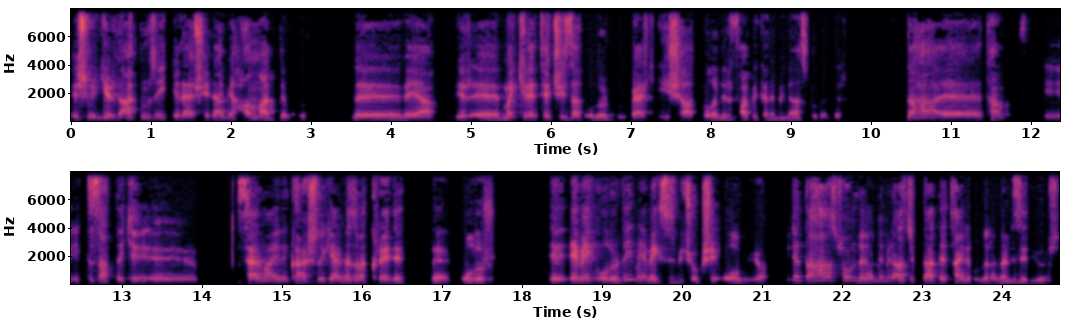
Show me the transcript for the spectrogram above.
E şimdi girdi aklımıza ilk gelen şeyler bir ham madde olur. E, veya bir e, makine teçhizat olur, belki inşaat olabilir, fabrikanın binası olabilir. Daha e, tam e, iktisattaki e, sermayenin karşılığı gelmez ama kredi de olur. E, emek olur değil mi? Emeksiz birçok şey olmuyor. Bir de daha son dönemde birazcık daha detaylı bunları analiz ediyoruz.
